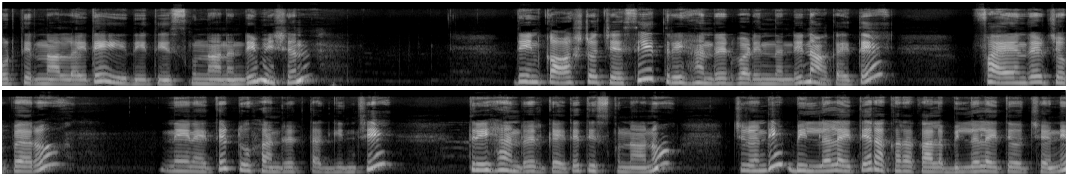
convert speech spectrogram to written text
ఊరు తిరునాళ్ళలో అయితే ఇది తీసుకున్నానండి మిషన్. దీని కాస్ట్ వచ్చేసి త్రీ హండ్రెడ్ పడిందండి నాకైతే. ఫైవ్ హండ్రెడ్ చెప్పారు. నేనైతే టూ హండ్రెడ్ తగ్గించి త్రీ హండ్రెడ్కి అయితే తీసుకున్నాను. చూడండి బిల్లలు అయితే రకరకాల బిల్లలు అయితే వచ్చాయండి.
